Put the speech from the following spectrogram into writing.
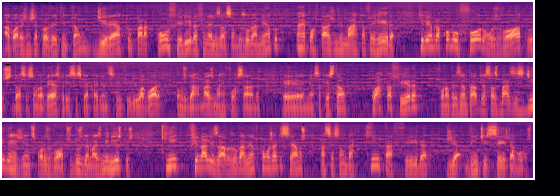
Agora a gente aproveita então direto para conferir a finalização do julgamento na reportagem de Marta Ferreira, que lembra como foram os votos da sessão da véspera, esses que a Cariana se referiu agora. Vamos dar mais uma reforçada é, nessa questão. Quarta-feira foram apresentadas essas bases divergentes para os votos dos demais ministros que finalizaram o julgamento, como já dissemos, na sessão da quinta-feira, dia 26 de agosto.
